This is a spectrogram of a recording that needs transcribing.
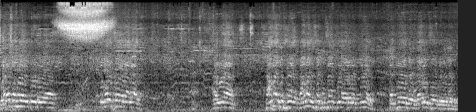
வடதமிழகத்துடைய துணை செயலாளர் ஐயா ராமகிருஷ்ண ராமகிருஷ்ண பிரசாத் அவர்களுக்கு தற்போது கௌரவம் செய்யப்படுகிறது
